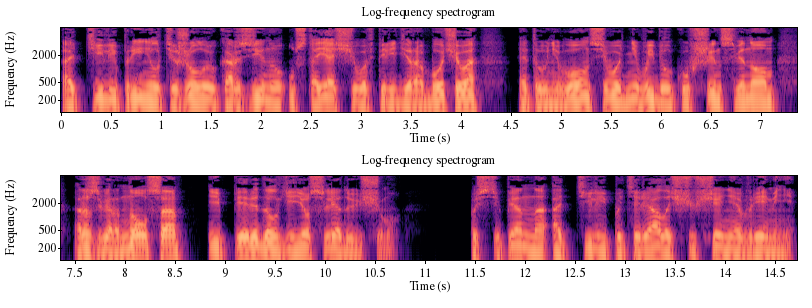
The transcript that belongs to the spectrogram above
Аттилий принял тяжелую корзину у стоящего впереди рабочего, это у него он сегодня выбил кувшин с вином, развернулся и передал ее следующему. Постепенно Аттилий потерял ощущение времени.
